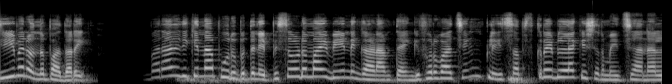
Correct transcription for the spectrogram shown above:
ജീവൻ ഒന്ന് പതറി. വരാനിരിക്കുന്ന പൂർവത്തിന് എപ്പിസോഡുമായി വീണ്ടും കാണാം. Thank for watching please subscribe like Sharmi channel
